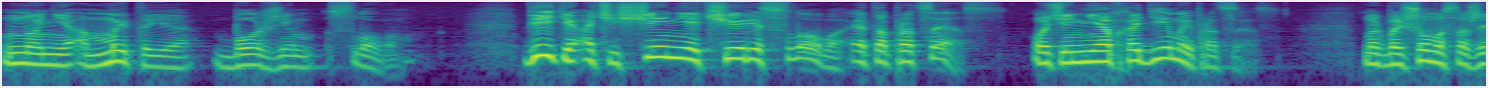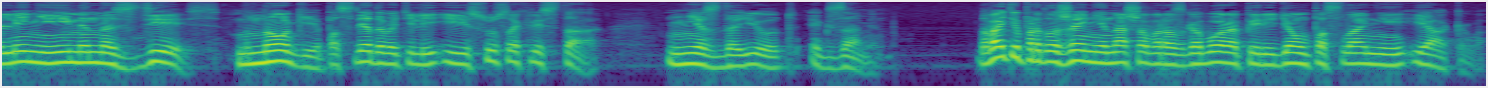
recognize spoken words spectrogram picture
но не омытые Божьим Словом. Видите, очищение через Слово – это процесс, очень необходимый процесс. Но, к большому сожалению, именно здесь многие последователи Иисуса Христа не сдают экзамен. Давайте в продолжении нашего разговора перейдем к посланию Иакова.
